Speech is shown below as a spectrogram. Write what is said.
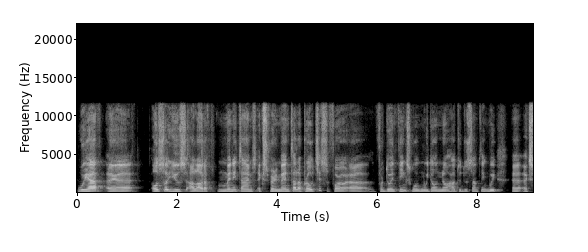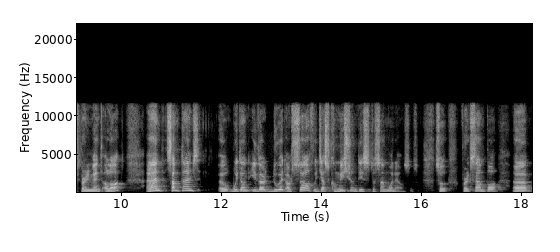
We have uh, also used a lot of many times experimental approaches for uh, for doing things when we don't know how to do something. We uh, experiment a lot, and sometimes uh, we don't either do it ourselves. We just commission this to someone else. So, for example. Uh,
